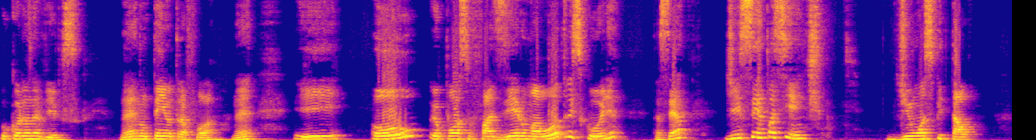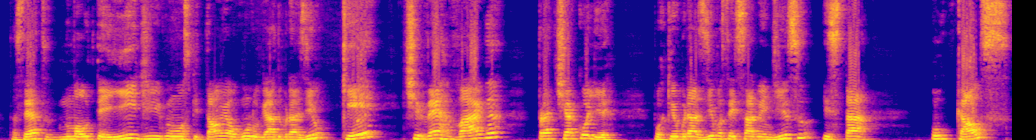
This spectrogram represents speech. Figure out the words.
o coronavírus né? Não tem outra forma, né? E ou eu posso fazer uma outra escolha, tá certo? De ser paciente de um hospital, tá certo? Numa UTI de um hospital em algum lugar do Brasil que tiver vaga para te acolher. Porque o Brasil, vocês sabem disso, está o caos.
